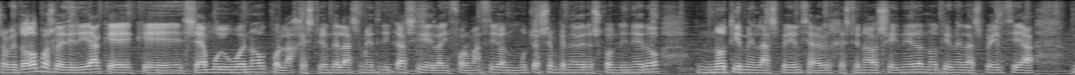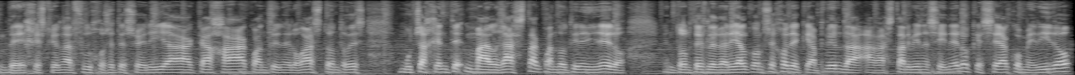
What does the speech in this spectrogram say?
Sobre todo pues le diría que, sea muy bueno con la gestión de las métricas y de la información. Muchos emprendedores con dinero no tienen la experiencia de haber gestionado ese dinero, no tienen la experiencia de gestionar flujos de tesorería, caja, cuánto dinero gasto, entonces mucha gente malgasta cuando tiene dinero. Entonces le daría el consejo de que aprenda a gastar bien ese dinero, que sea comedido,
